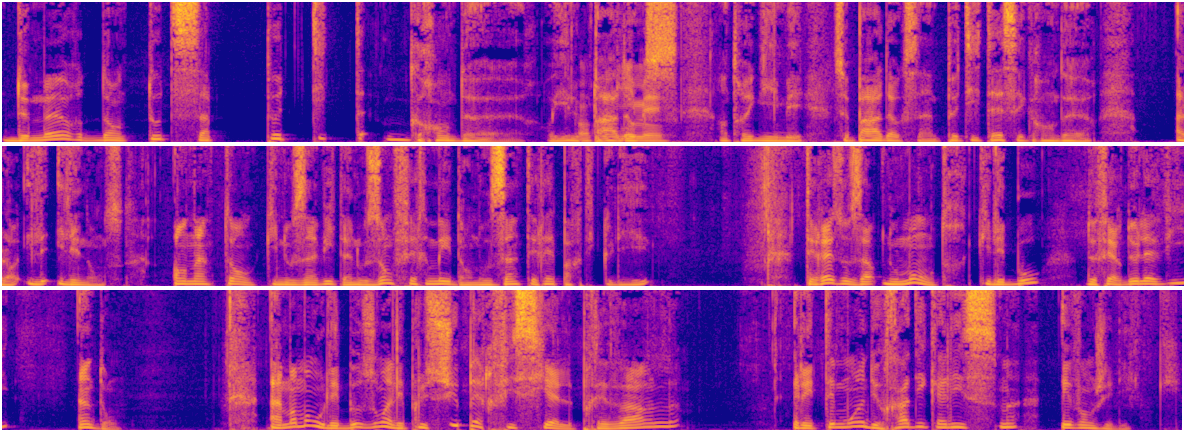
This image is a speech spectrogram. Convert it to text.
demeure dans toute sa petite grandeur. Vous voyez le paradoxe entre guillemets. Ce paradoxe, hein, petitesse et grandeur. Alors il, il énonce en un temps qui nous invite à nous enfermer dans nos intérêts particuliers, Thérèse nous, montre qu'il est beau de faire de la vie un don. Un moment où les besoins les plus superficiels prévalent, elle est témoin du radicalisme évangélique.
